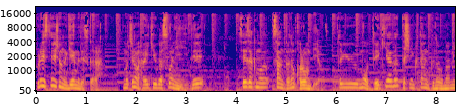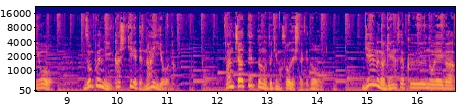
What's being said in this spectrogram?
プレイステーションのゲームですからもちろん配給がソニーで制作も傘下のコロンビアというもう出来上がったシンクタンクのうまみを存分に生かしきれてないようなアンチャーテッドの時もそうでしたけどゲームが原作の映画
